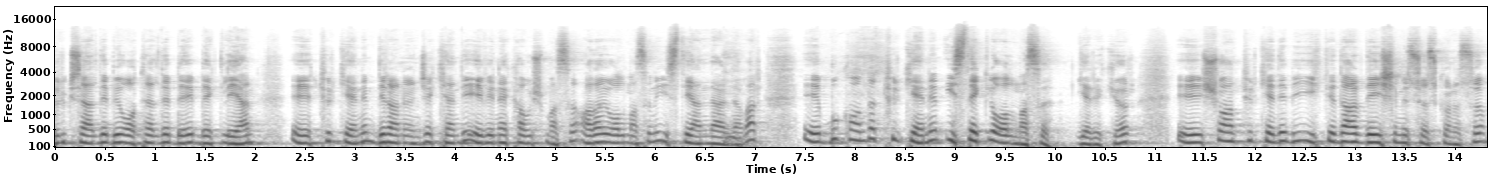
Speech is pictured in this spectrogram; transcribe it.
Brüksel'de bir otelde be- bekleyen e, Türkiye'nin bir an önce kendi evine kavuşması, aday olmasını isteyenler de var. E, bu konuda Türkiye'nin istekli olması gerekiyor. E, şu an Türkiye'de bir iktidar değişimi söz konusu.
